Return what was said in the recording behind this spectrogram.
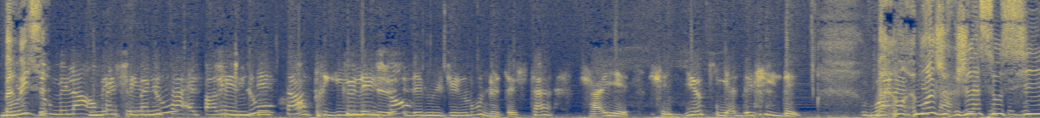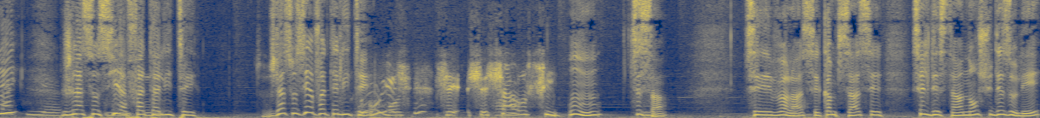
Ben Bien oui, sûr, mais là, en Mais fait, Vanessa, nous, elle parlait du nous, destin entre que les le- gens. les musulmans, le destin, ça y est, c'est Dieu qui a décidé. Voilà, Bah, moi, ça. je- je l'associe- euh, je l'associe à Mhm. fatalité. Je l'associe à fatalité. Oui, c'est ça Voilà. aussi. Mhm, c'est ça. C'est voilà, c'est comme ça, c'est c'est le destin. Non, je suis désolée.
